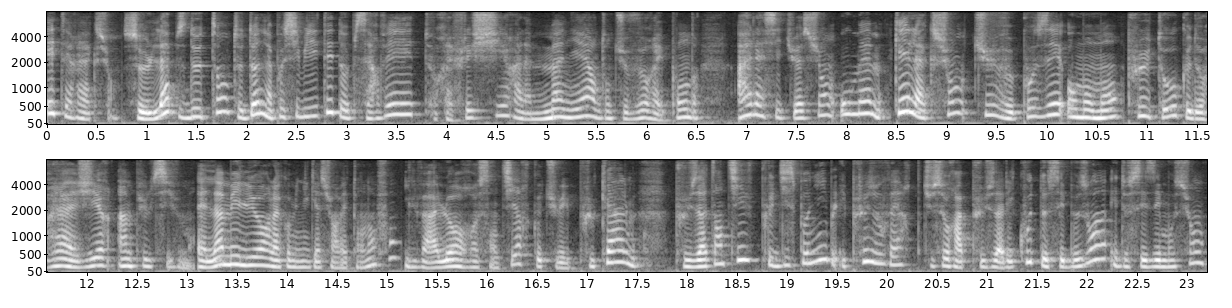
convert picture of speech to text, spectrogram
et tes réactions. Ce laps de temps te donne la possibilité d'observer, de réfléchir à la manière dont tu veux répondre à la situation ou même quelle action tu veux poser au moment plutôt que de réagir impulsivement. Elle améliore la communication avec ton enfant. Il va alors ressentir que tu es plus calme, plus attentive, plus disponible et plus ouverte. Tu seras plus à l'écoute de ses besoins et de ses émotions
